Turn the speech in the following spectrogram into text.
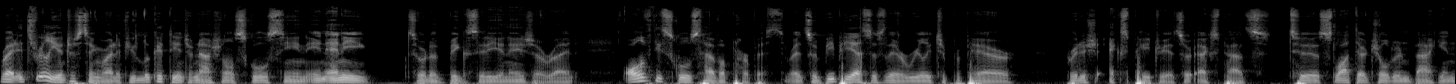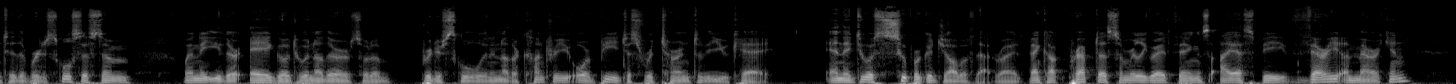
Right. It's really interesting, right? If you look at the international school scene in any sort of big city in Asia, right? All of these schools have a purpose, right? So BPS is there really to prepare British expatriates or expats to slot their children back into the British school system when they either A, go to another sort of British school in another country, or B, just return to the UK. And they do a super good job of that, right? Bangkok Prep does some really great things. ISB, very American,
